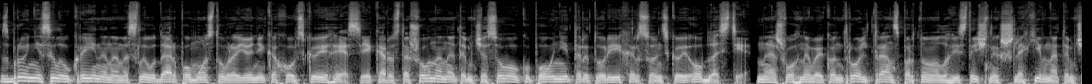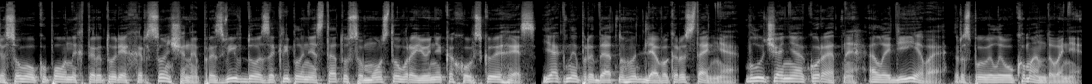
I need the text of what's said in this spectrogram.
Збройні сили України нанесли удар по мосту в районі Каховської ГЕС, яка розташована на тимчасово окупованій території Херсонської області. Наш вогневий контроль транспортно-логістичних шляхів на тимчасово окупованих територіях Херсонщини призвів до закріплення статусу мосту в районі Каховської ГЕС як непридатного для використання. Влучання акуратне, але дієве, розповіли у командуванні.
